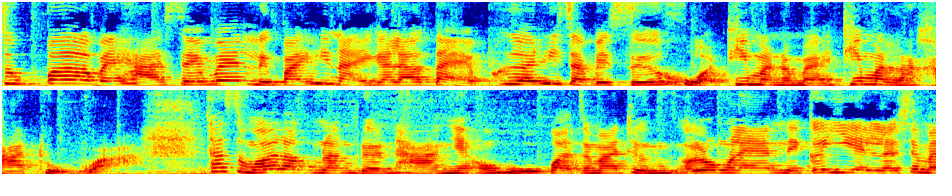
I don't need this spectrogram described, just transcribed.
ซูเปอร์ไปหาเซเว่นหรือไปที่ไหนก็แล้ว แต่เพื่อที่จะไปซื้อขวดที่มันทำไมที่มันราคาถูกกว่า ถ้าสมมติว่าเรากำลังเดินทางเนี่ยโอ้โหกว่าจะมาถึงโรงแรมเนี่ยก็เย็นแล้วใช่ไหม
